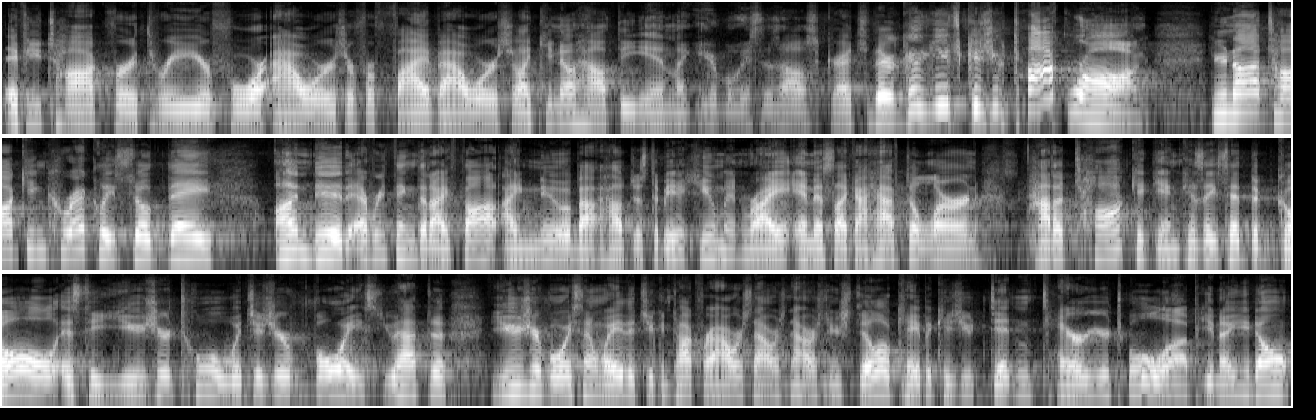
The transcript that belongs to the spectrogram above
if you talk for three or four hours or for five hours, they're like, you know how at the end, like, your voice is all scratchy. They're because you talk wrong. You're not talking correctly. So they undid everything that I thought I knew about how just to be a human, right? And it's like I have to learn how to talk again because they said the goal is to use your tool, which is your voice. You have to use your voice in a way that you can talk for hours and hours and hours and you're still okay because you didn't tear your tool up. You know, you don't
